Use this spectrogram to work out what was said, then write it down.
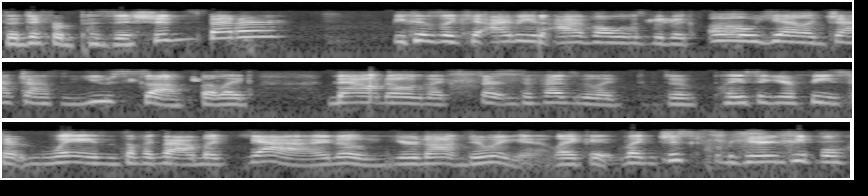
the different positions better because like I mean I've always been like, oh yeah, like Jack Johnson, you suck, but like now knowing like certain defensemen like de- placing your feet certain ways and stuff like that, I'm like, yeah, I know you're not doing it. Like, it, like just from hearing people,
